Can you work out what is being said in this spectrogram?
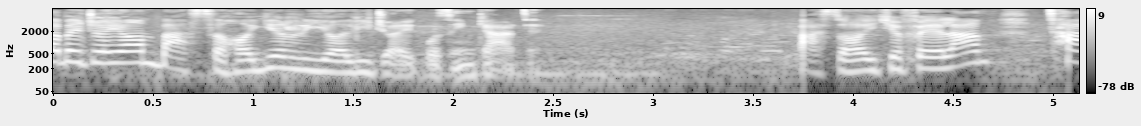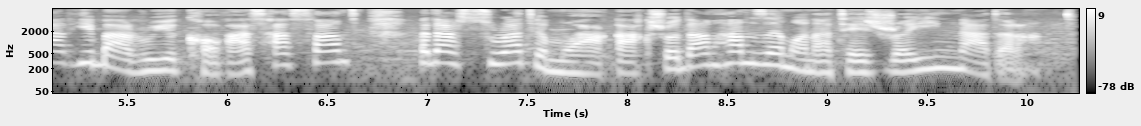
و به جای آن بسته های ریالی جایگزین کرده. بسته هایی که فعلا طرحی بر روی کاغذ هستند و در صورت محقق شدن هم زمانت اجرایی ندارند.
